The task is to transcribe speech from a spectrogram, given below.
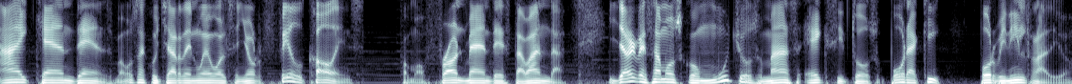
I Can Dance. Vamos a escuchar de nuevo al señor Phil Collins como frontman de esta banda. Y ya regresamos con muchos más éxitos por aquí, por vinil radio.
